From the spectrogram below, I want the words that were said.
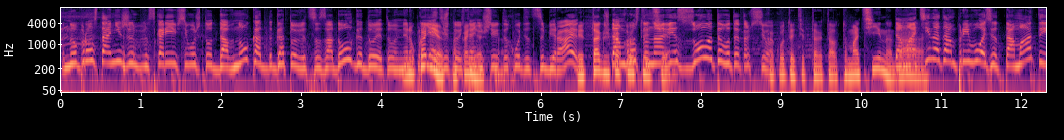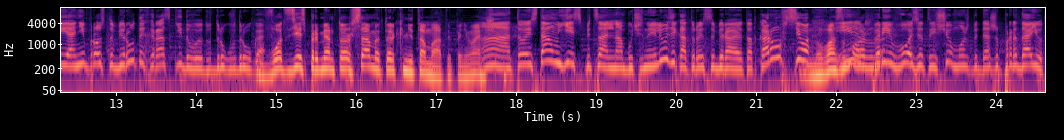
Но просто они же, скорее всего, что давно готовятся задолго до этого мероприятия. Ну, конечно, то есть они конечно. все это ходят, собирают. Это так же, Там как просто вот на эти, вес золота вот это все. как вот эти та- та- томатина, да. Томатина там привозят томаты, и они просто берут их и раскидывают друг в друга. Вот здесь примерно то же самое, только не томаты, понимаешь? А, то есть там есть специально обученные люди, которые собирают от коров все Ну, возможно. и привозят еще, может быть, даже продают.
